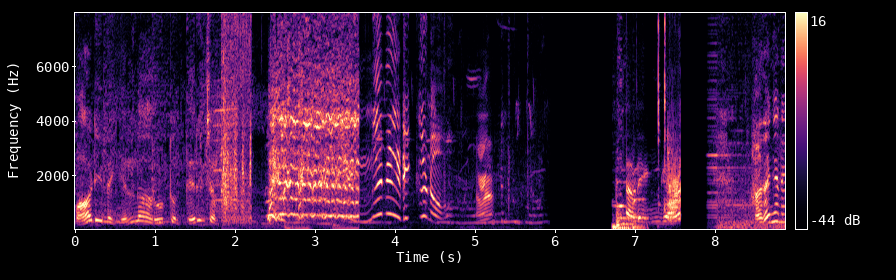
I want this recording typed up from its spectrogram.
பாடியில எல்லா ரூட்டும் தெரிஞ்ச അതെങ്ങനെ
